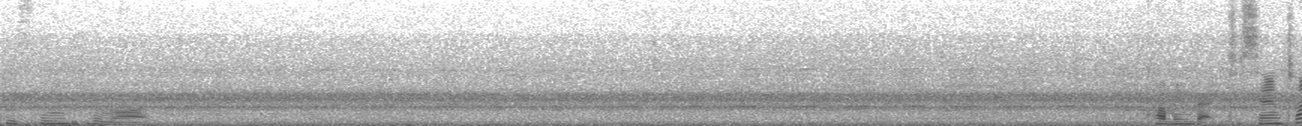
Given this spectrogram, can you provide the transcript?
Twisting to the right. Coming back to centre.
